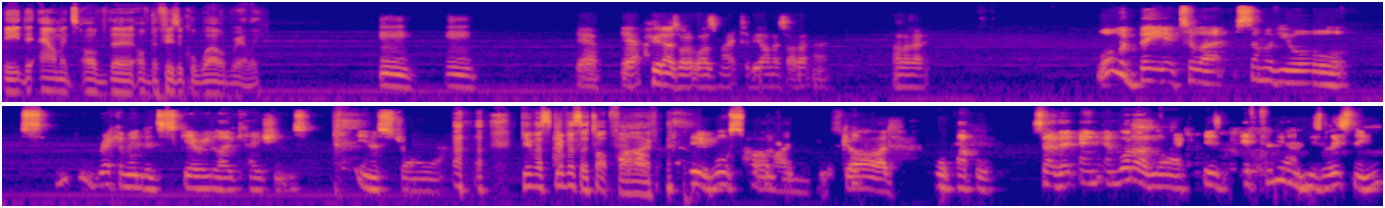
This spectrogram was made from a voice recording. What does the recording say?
the the ailments of the of the physical world, really. Mm. Mm yeah, yeah. Who knows what it was, mate? To be honest, I don't know. I don't know. What would be, Attila, some of your recommended scary locations in Australia? give us, give us a top five. Oh, yeah, we'll oh my god, a couple. So that, and and what I like is if anyone who's listening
